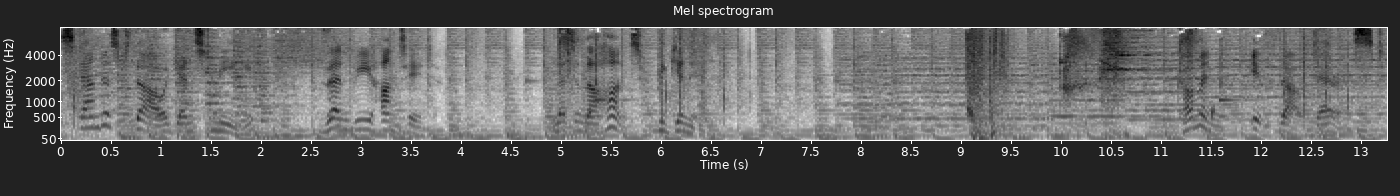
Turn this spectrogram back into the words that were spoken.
Standest thou against me? Then be hunted. Let in the hunt beginneth. Come in, if thou darest.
